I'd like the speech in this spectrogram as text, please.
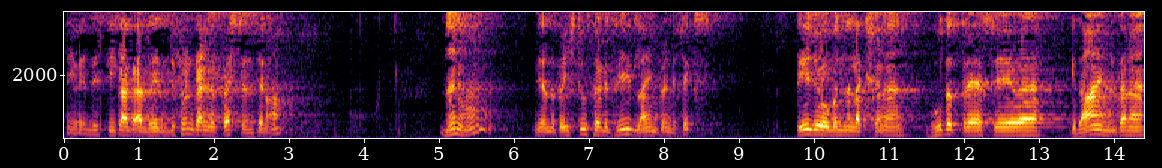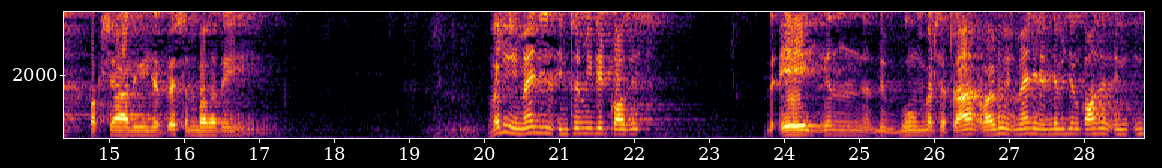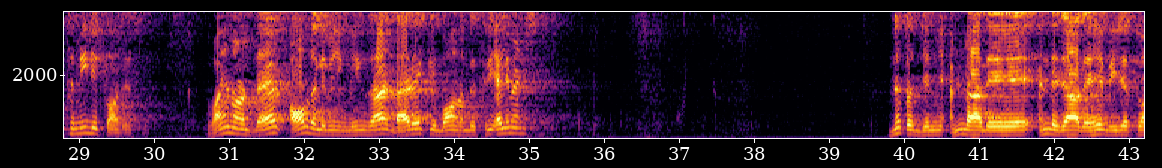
Anyway, this Tikakar raises different kinds of questions, you know. Nanu, we are on the page 233, line 26. तेजो बन्न लक्षण भूतत्रय save इदानीन्तन पक्षादिबीजत्व संभवति Why do you imagine intermediate causes? The eggs and the womb, etc. Why do you imagine individual causes, in, intermediate causes? why not that all the living beings are directly born on the three elements? न तज्जन्य अंडा दे अंडजा दे बीजत्व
